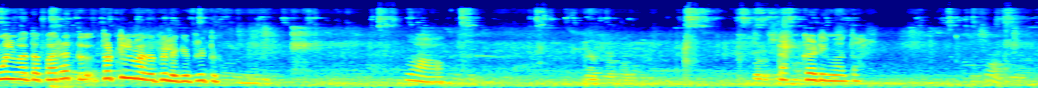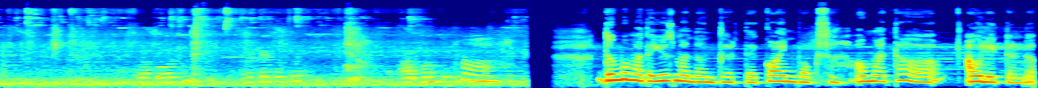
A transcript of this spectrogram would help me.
ಮೂಲ್ ಮಾತ ಪರತ್ ತೊಟ್ಟಿಲ್ ಮಾತ ತುಲೆಗೆ ಪ್ರೀತು ವಾವ್. ತಕ್ಕಡಿ ಮಾತ. ದುಂಬು ಮಾತ ಯೂಸ್ ಅಂತ ಇರ್ತೆ ಕಾಯಿನ್ ಬಾಕ್ಸ್ ಅವು ಮಾತ ಅವಲಿ ಇತ್ತಂಡು.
